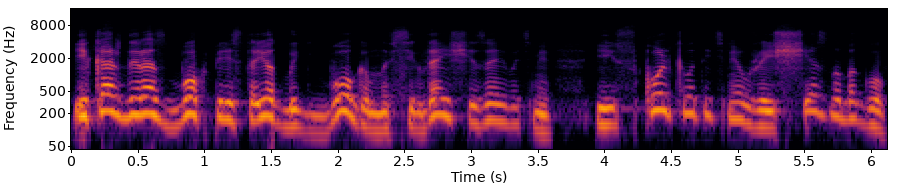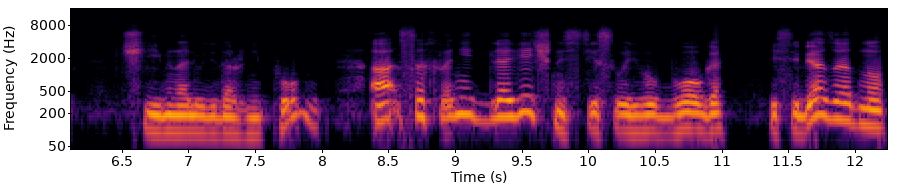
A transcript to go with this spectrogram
И каждый раз Бог перестает быть Богом, навсегда исчезая во тьме. И сколько в этой тьме уже исчезло богов, чьи имена люди даже не помнят, а сохранить для вечности своего Бога и себя заодно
